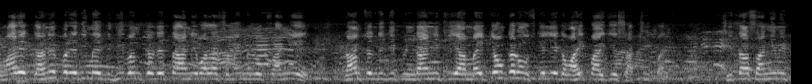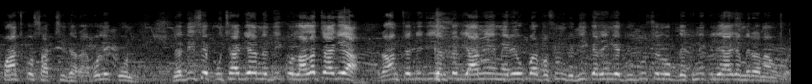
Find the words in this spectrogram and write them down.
तुम्हारे कहने पर यदि मैं विधि बंद कर देता, आने वाला समय में लोग सांगे रामचंद्र जी पिंडदान नहीं किया, मैं क्यों करूँ? उसके लिए गवाही पाइए, साक्षी पाइए। सीता सांगे में पाँच को साक्षी धरा, बोले कौन है? नदी से पूछा गया, नदी को लालच आ गया। रामचंद्र जी अंतर्यामी है, मेरे ऊपर बसुन विधि करेंगे दूर दूर से लोग देखने के लिए आएगा, मेरा नाम हुआ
